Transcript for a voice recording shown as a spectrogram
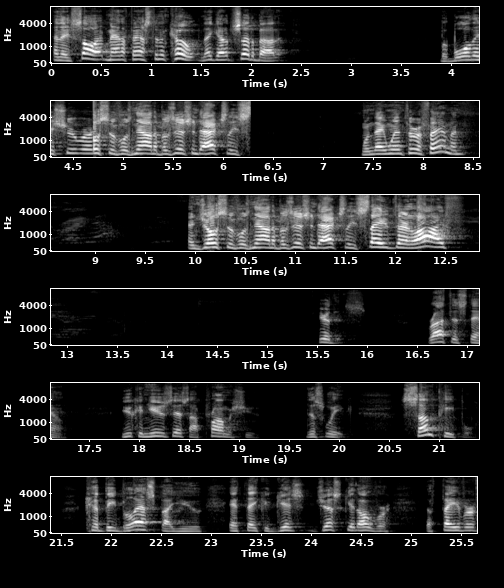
and they saw it manifest in a coat and they got upset about it. But boy, they sure were. Joseph was now in a position to actually, when they went through a famine, and Joseph was now in a position to actually save their life. Hear this. Write this down. You can use this, I promise you, this week. Some people could be blessed by you if they could get, just get over the favor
